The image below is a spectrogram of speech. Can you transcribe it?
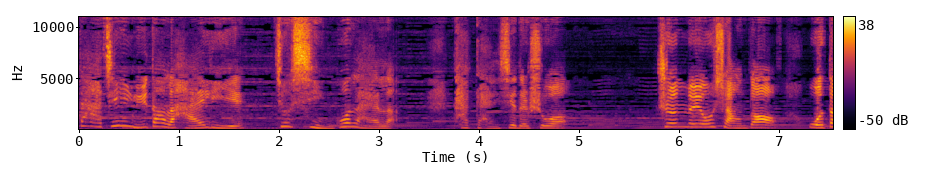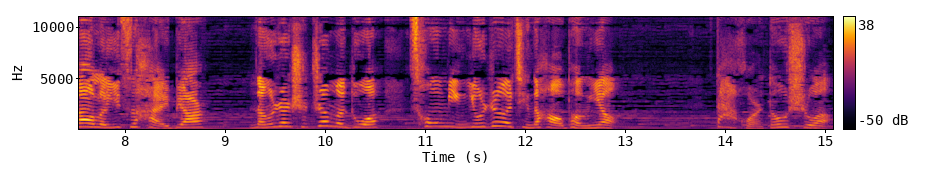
大金鱼到了海里就醒过来了，他感谢地说：“真没有想到，我到了一次海边，能认识这么多聪明又热情的好朋友。”大伙儿都说：“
